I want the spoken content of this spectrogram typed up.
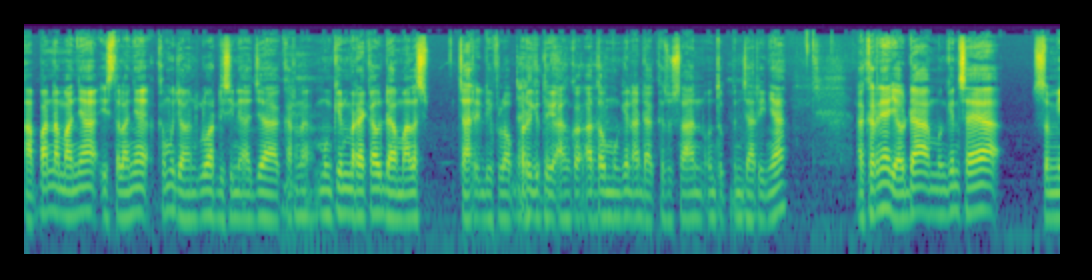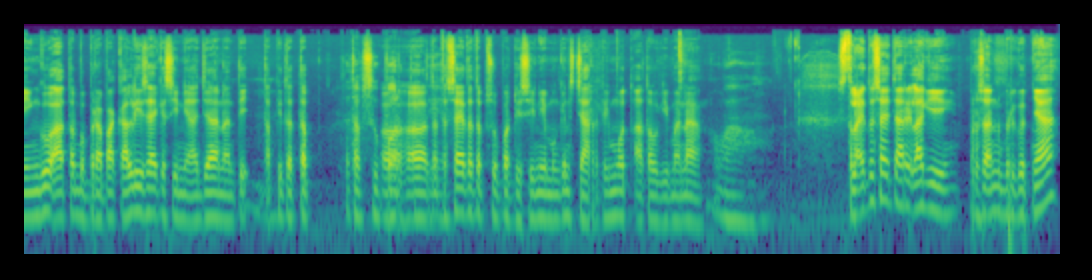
apa namanya istilahnya kamu jangan keluar di sini aja karena mungkin mereka udah males cari developer Dari gitu ya angko- atau mungkin ada kesusahan untuk pencarinya akhirnya ya udah mungkin saya seminggu atau beberapa kali saya ke sini aja nanti tapi tetap Tetap support. eh, gitu ya. tetap saya tetap support di sini mungkin secara remote atau gimana Wow. setelah itu saya cari lagi perusahaan berikutnya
